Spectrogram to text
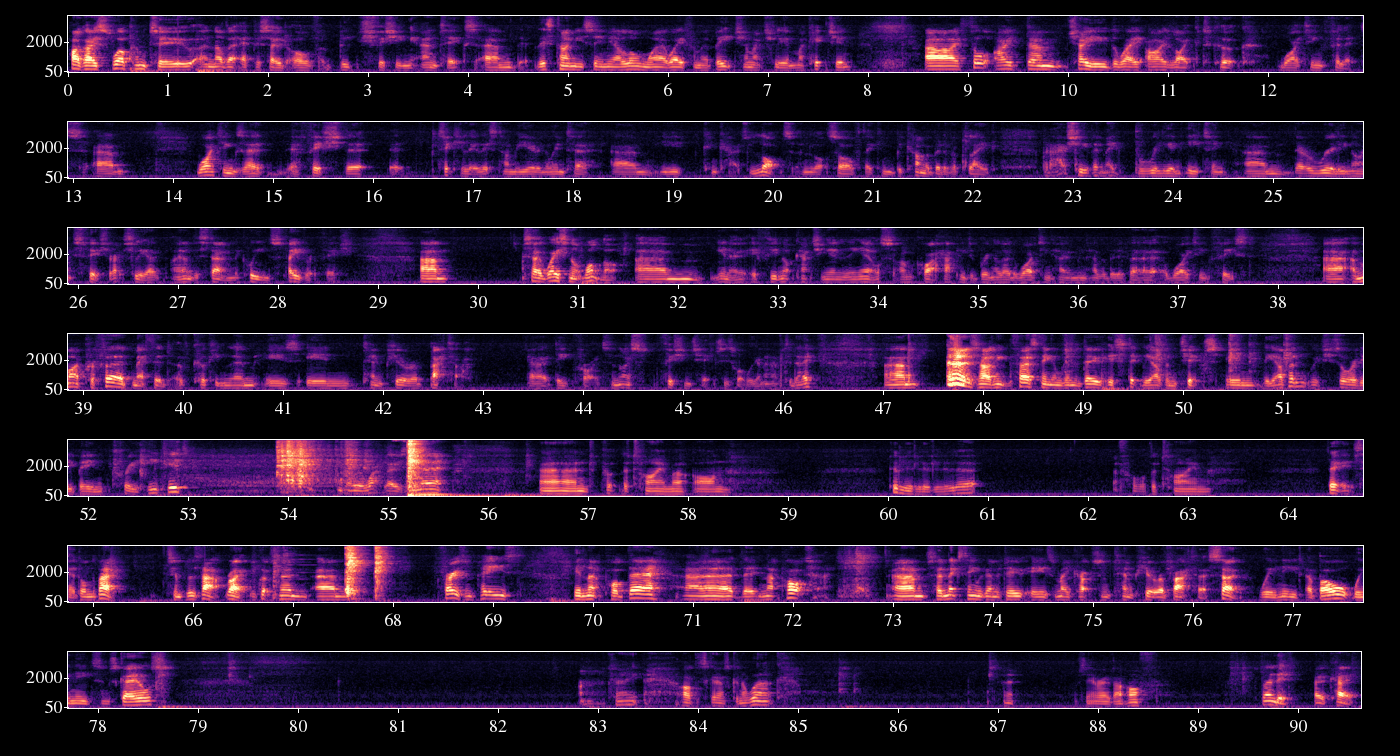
Hi guys, welcome to another episode of Beach Fishing Antics. Um, this time you see me a long way away from a beach, I'm actually in my kitchen. Uh, I thought I'd um, show you the way I like to cook whiting fillets. Um, whiting's a, a fish that, uh, particularly this time of year in the winter, um, you can catch lots and lots of. They can become a bit of a plague, but actually they make brilliant eating. Um, they're a really nice fish. Actually, I, I understand the Queen's favourite fish. So waste not, want not. Um, you know, if you're not catching anything else, I'm quite happy to bring a load of whiting home and have a bit of a, a whiting feast. Uh, and my preferred method of cooking them is in tempura batter, uh, deep fried. So nice fish and chips is what we're going to have today. Um, so I think the first thing I'm going to do is stick the oven chips in the oven, which has already been preheated. I'm going to whack those in there and put the timer on for the time that it said on the bag. Simple as that. Right, we've got some um, frozen peas in that pod there, uh, in that pot. Um, so next thing we're going to do is make up some tempura batter. So we need a bowl, we need some scales. Okay, are the scales going to work? Zero that off. Splendid. Okay.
